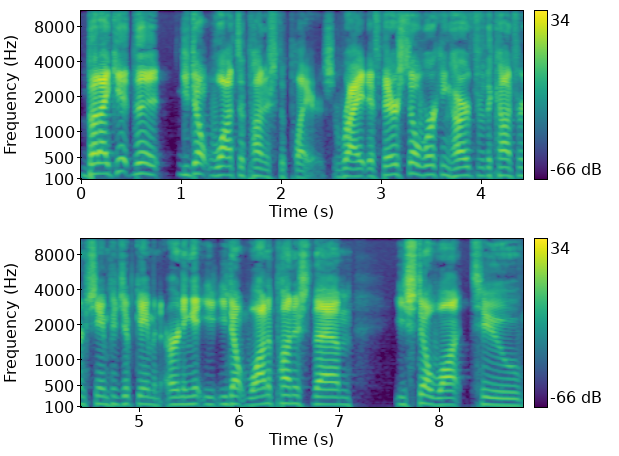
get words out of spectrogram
But I get that you don't want to punish the players, right? If they're still working hard for the conference championship game and earning it, you, you don't want to punish them. You still want to,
